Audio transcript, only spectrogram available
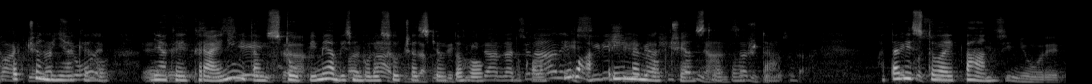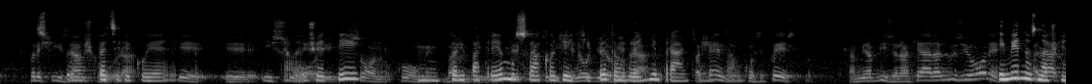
občanmi nejakého, nejakej krajiny, my tam vstúpime, aby sme boli súčasťou toho kolektívu a príjmeme občianstvo toho štátu. Takisto aj pán špecifikuje, ale že tí, ktorí patria mu, sú ako deti. Preto hovorí, nebráňte im jednoznačne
